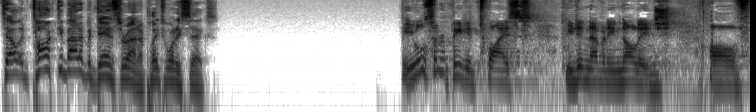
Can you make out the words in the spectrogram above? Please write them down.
tell, talked about it, but danced around it. Play 26. But you also repeated twice you didn't have any knowledge of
